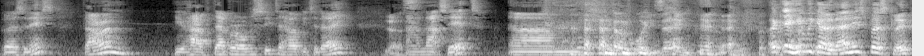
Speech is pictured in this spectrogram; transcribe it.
person is. Darren, you have Deborah obviously to help you today, Yes. and that's it. Um, what are you saying? okay, here we go then. His first clue.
